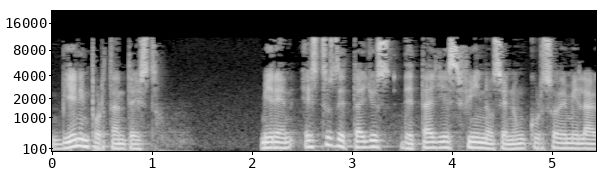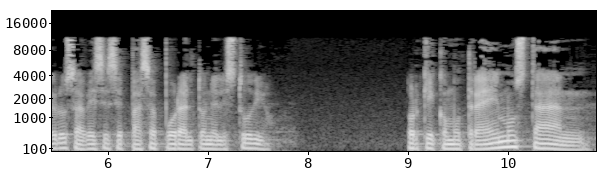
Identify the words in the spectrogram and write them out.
Bien importante esto. Miren, estos detalles, detalles finos en un curso de milagros a veces se pasa por alto en el estudio. Porque como traemos tan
